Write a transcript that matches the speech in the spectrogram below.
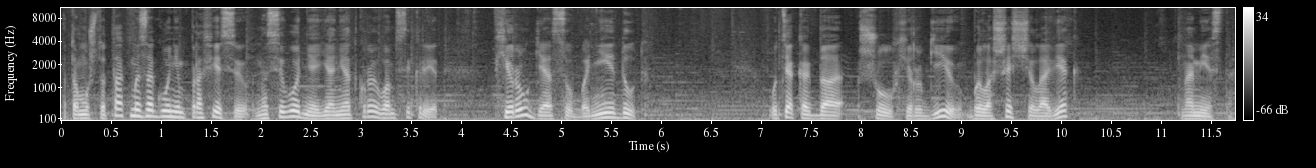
Потому что так мы загоним профессию. На сегодня я не открою вам секрет. В хирургии особо не идут. Вот я когда шел в хирургию, было 6 человек на место.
